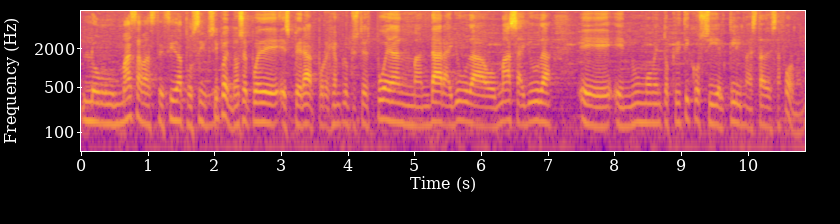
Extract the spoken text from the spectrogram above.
lo más abastecida posible. Sí, pues no se puede esperar, por ejemplo, que ustedes puedan mandar ayuda o más ayuda eh, en un momento crítico si el clima está de esa forma, ¿no?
